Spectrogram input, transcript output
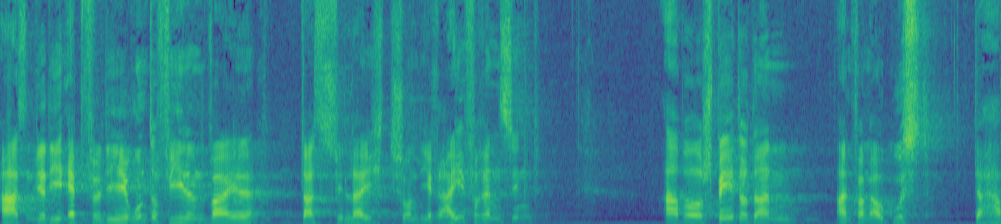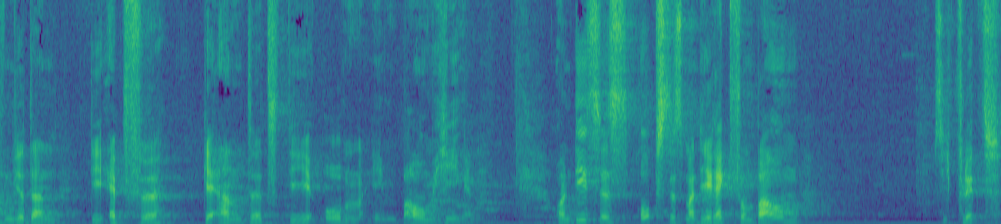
aßen wir die Äpfel, die runterfielen, weil das vielleicht schon die reiferen sind. Aber später dann, Anfang August, da haben wir dann die Äpfel geerntet, die oben im Baum hingen. Und dieses Obst, das man direkt vom Baum sich pflückt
